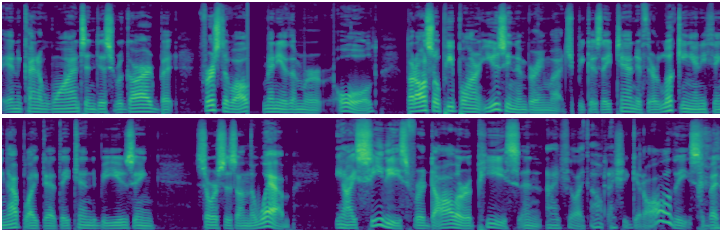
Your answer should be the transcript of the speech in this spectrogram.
in a kind of want and disregard, but first of all, many of them are old but also people aren't using them very much because they tend, if they're looking anything up like that, they tend to be using sources on the web. You know, I see these for a dollar a piece, and I feel like, oh, I should get all of these, but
